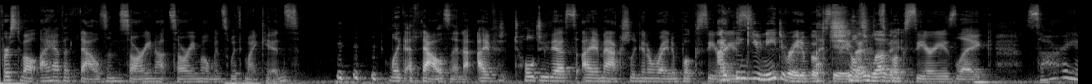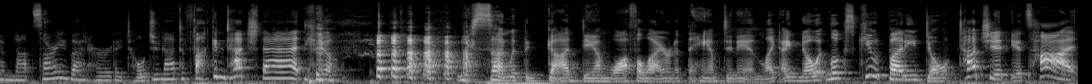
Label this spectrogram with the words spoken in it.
first of all, I have a thousand sorry not sorry moments with my kids. like a thousand. I've told you this. I am actually going to write a book series. I think you need to write a book series. I love book it. series. Like, sorry, I'm not sorry you got hurt. I told you not to fucking touch that. You know. my son with the goddamn waffle iron at the Hampton Inn. Like, I know it looks cute, buddy. Don't touch it. It's hot.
